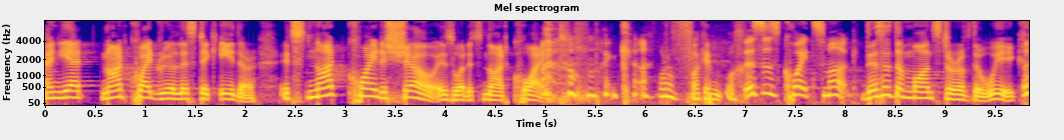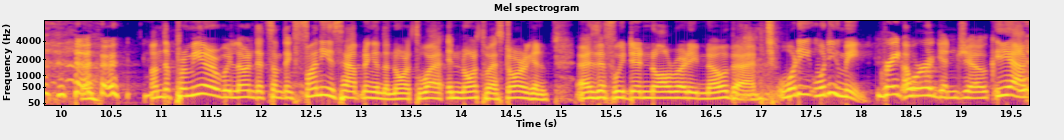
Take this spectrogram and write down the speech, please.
and yet not quite realistic either. It's not quite a show, is what it's not quite. Oh my god. what a fucking. This is quite smug. This is the monster of the week. On the premiere, we learned that something funny is happening in the northwest in Northwest Oregon, as if we didn't already know that. What do you What do you mean? Great Oregon joke. Yeah,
